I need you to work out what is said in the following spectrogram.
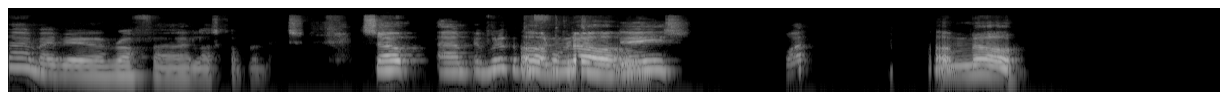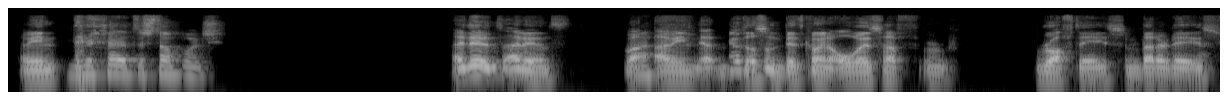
maybe a rough uh, last couple of days. So um, if we look at the Oh, 14 no. days, what? Oh no. I mean, You restarted the stopwatch. I didn't. I didn't. Well, uh, I mean, uh, doesn't Bitcoin always have rough days and better days?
